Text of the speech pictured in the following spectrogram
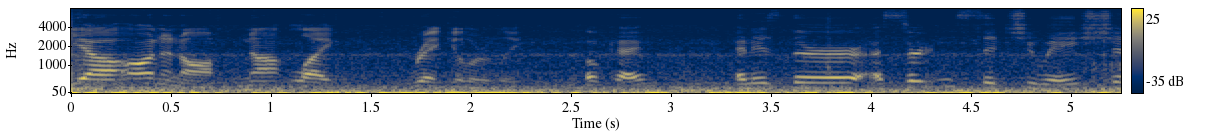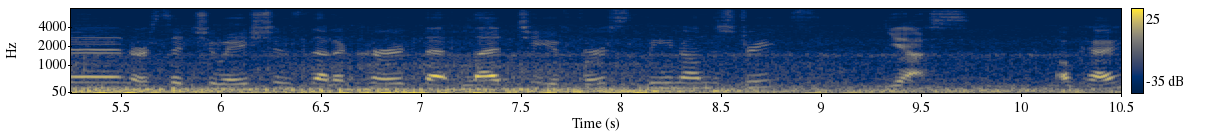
Yeah, on and off, not like regularly. Okay, and is there a certain situation or situations that occurred that led to you first being on the streets? Yes. Okay.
